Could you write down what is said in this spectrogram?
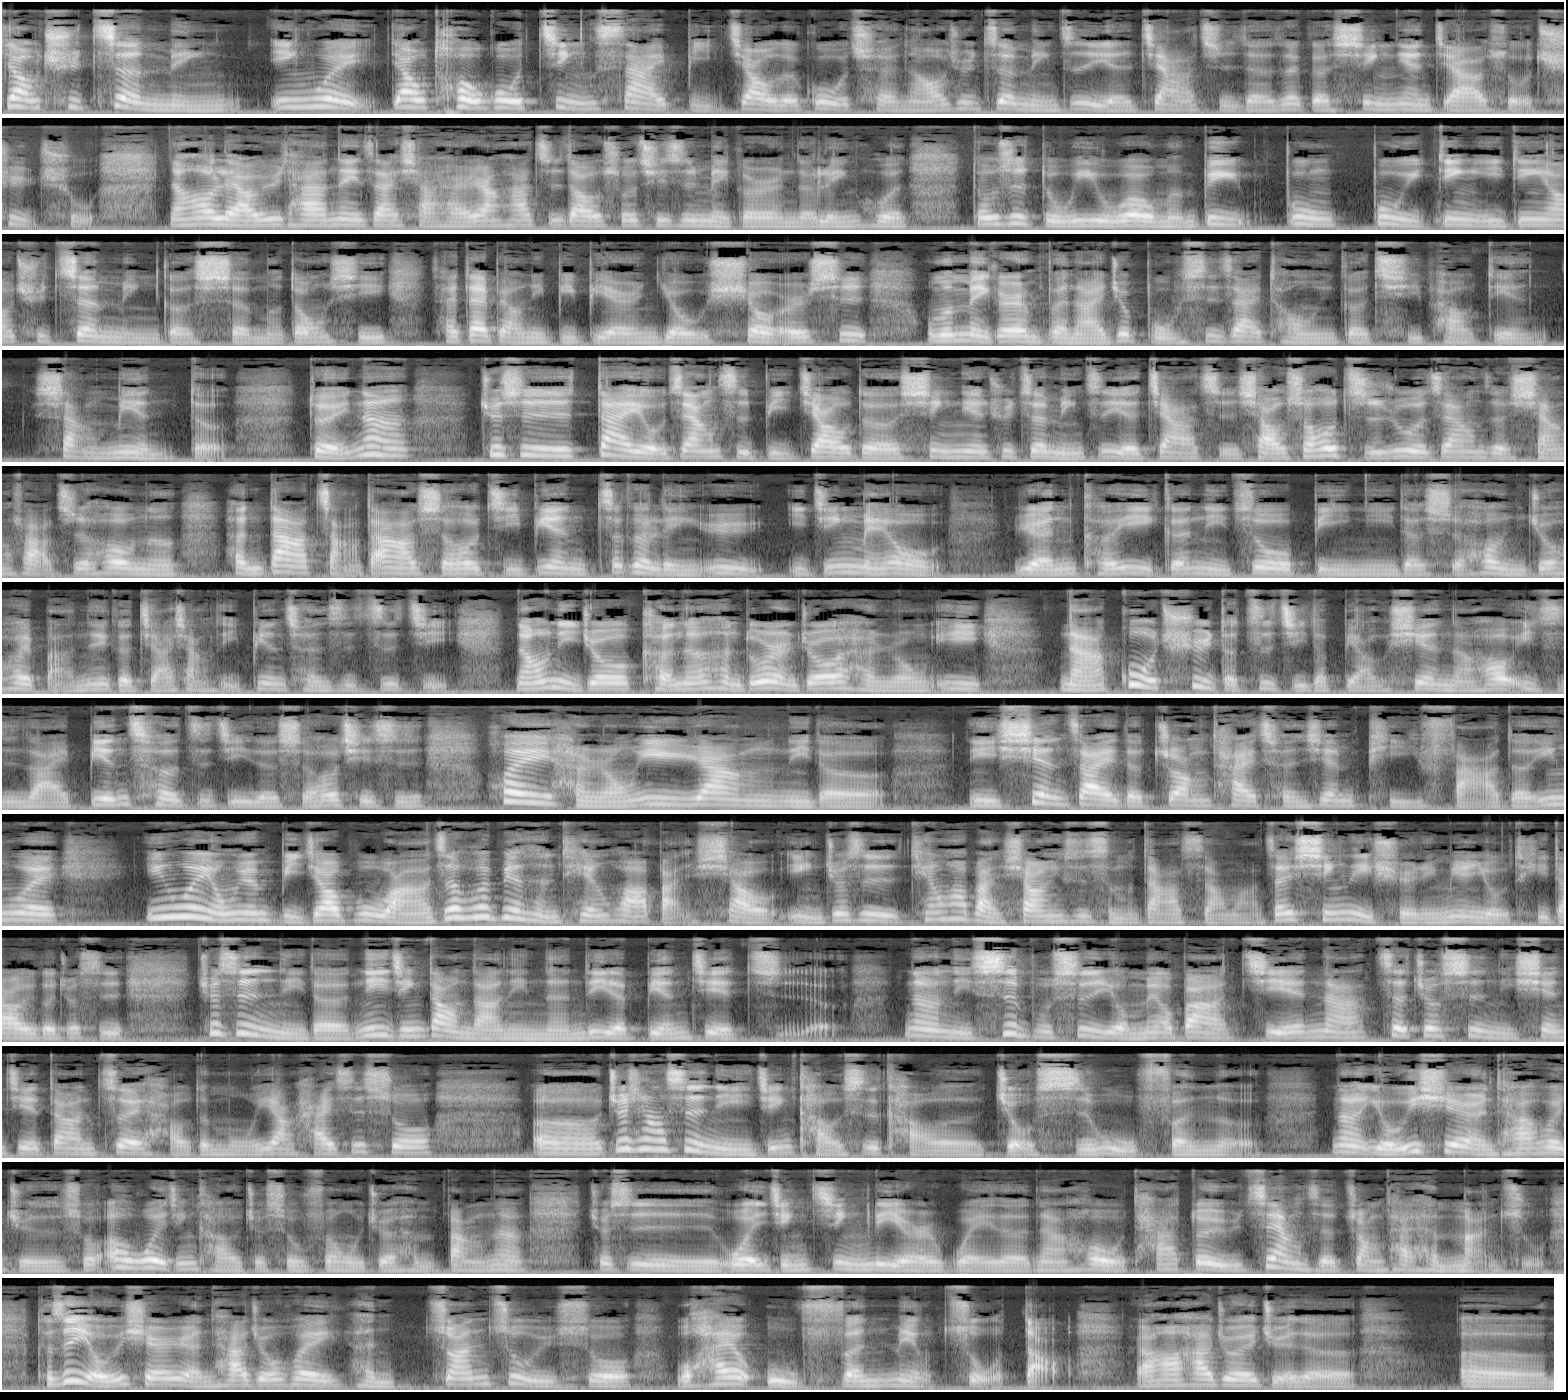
要去证明，因为要透过竞赛比较的过程，然后去证明自己的价值的这个信念枷锁去除，然后疗愈他的内在小孩，让他知道说，其实每个人的灵魂都是独一无二，我们并不不一定一定要去证明个什么东西才代表你比别人优秀，而是我们每个人本来就不是在同一个起跑点。上面的，对，那就是带有这样子比较的信念去证明自己的价值。小时候植入了这样子的想法之后呢，很大长大的时候，即便这个领域已经没有人可以跟你做比拟的时候，你就会把那个假想敌变成是自己，然后你就可能很多人就会很容易拿过去的自己的表现，然后一直来鞭策自己的时候，其实会很容易让你的。你现在的状态呈现疲乏的，因为因为永远比较不完，这会变成天花板效应。就是天花板效应是什么？大家知道吗？在心理学里面有提到一个，就是就是你的你已经到达你能力的边界值了，那你是不是有没有办法接纳？这就是你现阶段最好的模样，还是说？呃，就像是你已经考试考了九十五分了，那有一些人他会觉得说，哦，我已经考了九十五分，我觉得很棒，那就是我已经尽力而为了，然后他对于这样子的状态很满足。可是有一些人他就会很专注于说，我还有五分没有做到，然后他就会觉得，呃，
